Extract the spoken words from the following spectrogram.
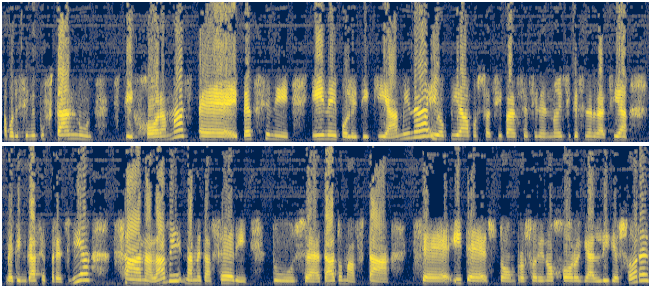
από τη στιγμή που φτάνουν στη χώρα μας. Ε, υπεύθυνη είναι η πολιτική άμυνα, η οποία όπως σας είπα σε συνεννόηση και συνεργασία με την κάθε πρεσβεία θα αναλάβει να μεταφέρει τους, ε, τα άτομα αυτά σε, είτε στον προσωρινό χώρο για λίγες ώρες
